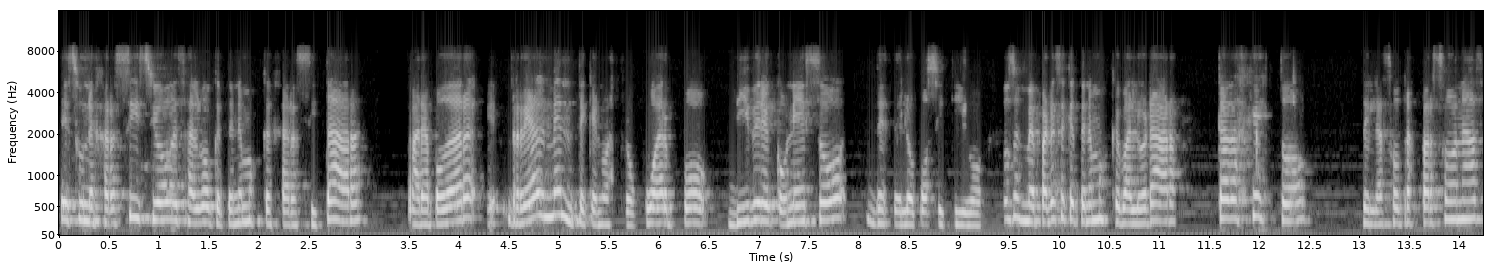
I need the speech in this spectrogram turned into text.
es un ejercicio, es algo que tenemos que ejercitar para poder eh, realmente que nuestro cuerpo vibre con eso desde lo positivo. Entonces me parece que tenemos que valorar cada gesto de las otras personas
